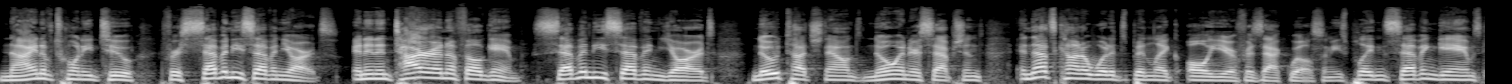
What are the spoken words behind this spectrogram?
9 of 22 for 77 yards in an entire NFL game. 77 yards, no touchdowns, no interceptions. And that's kind of what it's been like all year for Zach Wilson. He's played in seven games,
